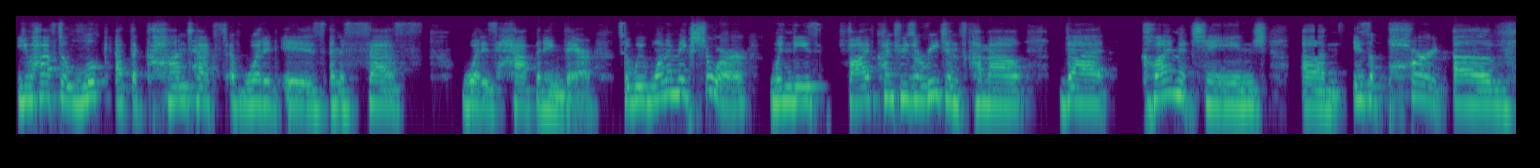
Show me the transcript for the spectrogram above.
you have to look at the context of what it is and assess what is happening there. So we want to make sure when these five countries or regions come out that climate change um, is a part of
